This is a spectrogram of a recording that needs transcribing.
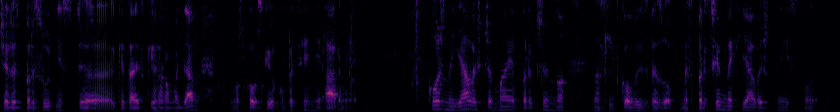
Через присутність е, китайських громадян московської окупаційній армії. Кожне явище має причинно-наслідковий зв'язок. Безпричинних явищ не існує.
